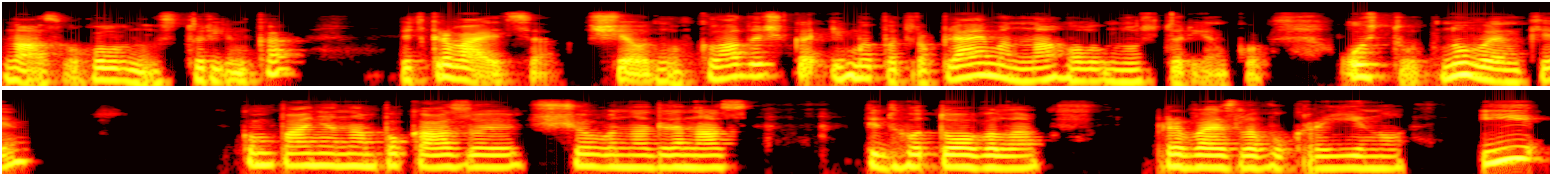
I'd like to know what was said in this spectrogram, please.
назву Головна сторінка. Відкривається ще одна вкладочка, і ми потрапляємо на головну сторінку. Ось тут новинки. Компанія нам показує, що вона для нас підготовила, привезла в Україну. І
